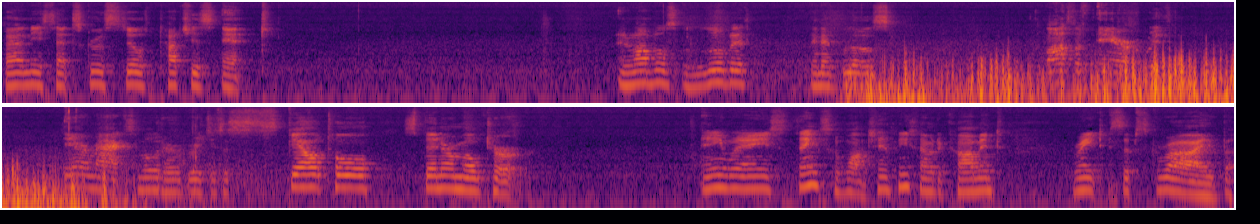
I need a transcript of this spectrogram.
But at least that screw still touches it. And wobbles a little bit and it blows lots of air with Air Max motor which is a skeletal spinner motor. Anyways, thanks for watching. Please remember to comment, rate, subscribe.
